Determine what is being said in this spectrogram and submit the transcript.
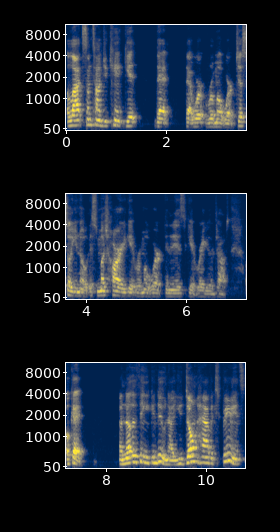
a lot sometimes you can't get that that work remote work. Just so you know, it's much harder to get remote work than it is to get regular jobs. Okay. Another thing you can do now, you don't have experience,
